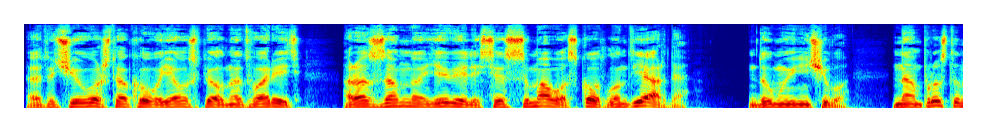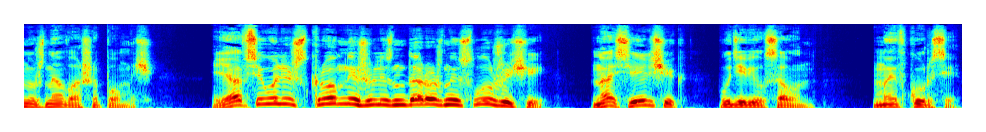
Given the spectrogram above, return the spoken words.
«Это чего ж такого я успел натворить, раз за мной явились из самого Скотланд-Ярда?» «Думаю, ничего. Нам просто нужна ваша помощь». «Я всего лишь скромный железнодорожный служащий. Носильщик», — удивился он. «Мы в курсе.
